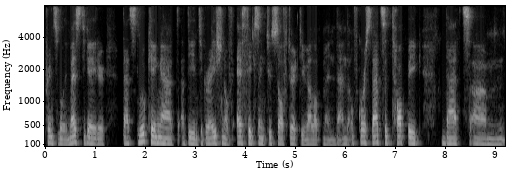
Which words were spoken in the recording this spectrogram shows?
principal investigator that's looking at, at the integration of ethics into software development. And of course, that's a topic that um,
